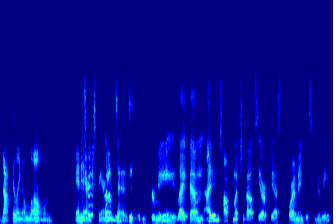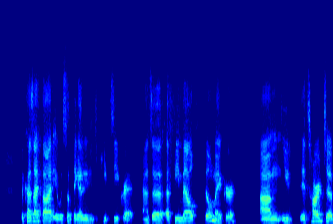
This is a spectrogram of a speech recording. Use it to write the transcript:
not feeling alone in It's their experiences. for me. Like, um, I didn't talk much about CRPS before I made this movie. because I thought it was something I needed to keep secret as a, a female filmmaker. Um, you, it's hard to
